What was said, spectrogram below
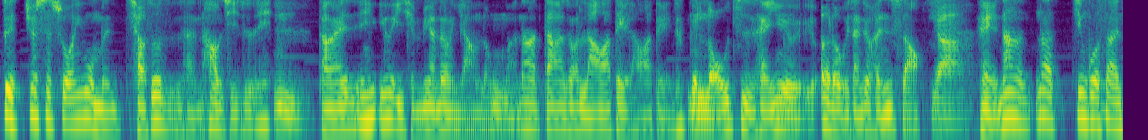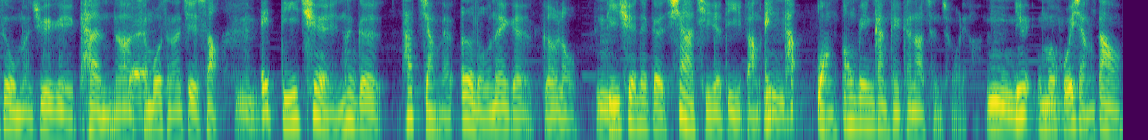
对，就是说，因为我们小时候只是很好奇，就是哎，嗯，大概因因为以前没有那种洋楼嘛，那大家说老啊对老啊对，这个楼字嘿，因为二楼以上就很少呀。嘿，那那经过上一次我们去看那陈伯成的介绍，哎，的确那个。他讲的二楼那个阁楼，的确那个下棋的地方，哎、嗯。欸，他往东边看可以看到陈厝寮。嗯，因为我们回想到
